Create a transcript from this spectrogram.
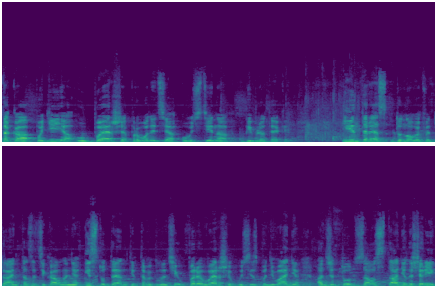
Така подія уперше проводиться у стінах бібліотеки. І інтерес до нових видань та зацікавлення і студентів та викладачів перевершив усі сподівання, адже тут за останній лише рік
